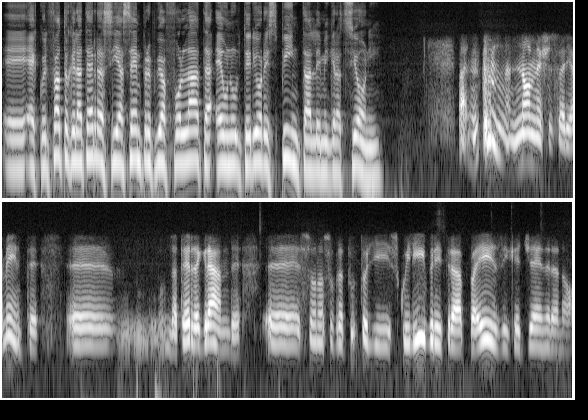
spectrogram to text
E ecco, il fatto che la terra sia sempre più affollata è un'ulteriore spinta alle migrazioni? Ma, non necessariamente. Eh, la terra è grande, eh, sono soprattutto gli squilibri tra paesi che generano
